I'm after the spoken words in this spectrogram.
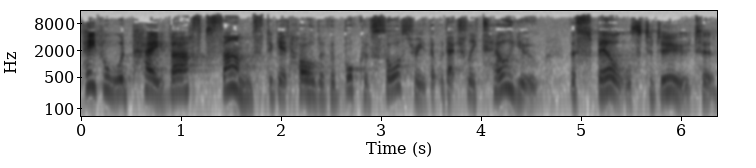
People would pay vast sums to get hold of a book of sorcery that would actually tell you the spells to do to,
